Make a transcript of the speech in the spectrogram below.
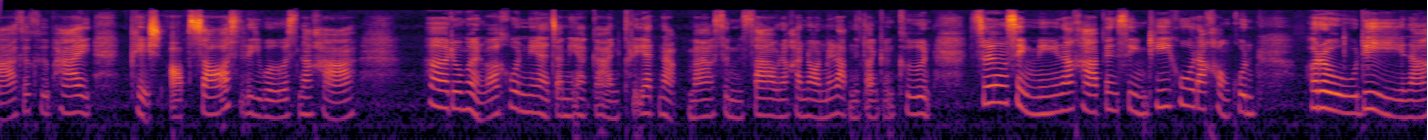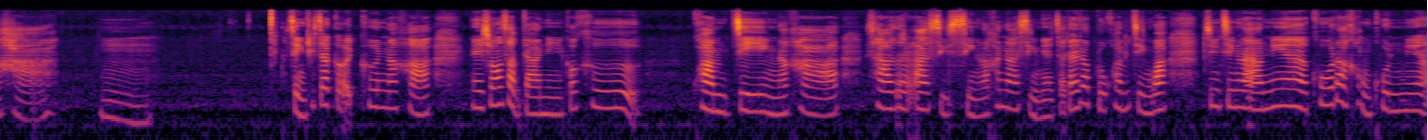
ะ ก็คือไพ่ Page of Swords Reverse นะคะ เออดูเหมือนว่าคุณเนี่ยจะมีอาการเครียดหนักมากซึมเศร้านะคะ นอนไม่หลับในตอนกลางคืน ซึ่งสิ่งนี้นะคะเป็นสิ่งที่คู่รักของคุณรู้ดีนะคะ อืม สิ่งที่จะเกิดขึ้นนะคะ ในช่วงสัปดาห์นี้ก็คือความจริงนะคะ ชาวราศีสิงห์และคณาสิงห์เนี่ยจะได้รับรู้ความจริงว่า จริง ๆ แล้วเนี่ย คู่รักของคุณเนี่ย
